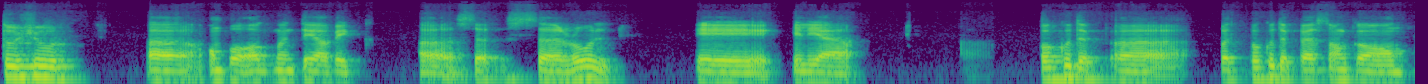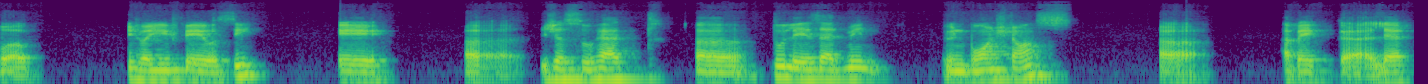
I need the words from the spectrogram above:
toujours on peut augmenter avec ce, ce, rôle. Et il y a beaucoup de beaucoup de personnes qu'on peut faire aussi. Et je souhaite tous les admins une bonne chance avec leur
